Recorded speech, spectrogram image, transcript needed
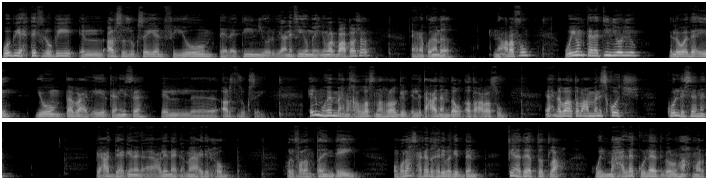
وبيحتفلوا بيه الارثوذكسيا في يوم 30 يوليو. يعني في يومين يوم 14 إحنا كنا نعرفه. ويوم 30 يوليو اللي هو ده إيه يوم تبع الايه الكنيسة الأرثوذكسية. المهم إحنا خلصنا الراجل اللي اتعدم ده واتقطع راسه. إحنا بقى طبعا ما نسكتش. كل سنة بيعدي علينا يا جماعة عيد الحب والفالنتين داي. وبلاحظ حاجات غريبة جدا. في هدايا بتطلع والمحلات كلها بتبقى لونها أحمر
